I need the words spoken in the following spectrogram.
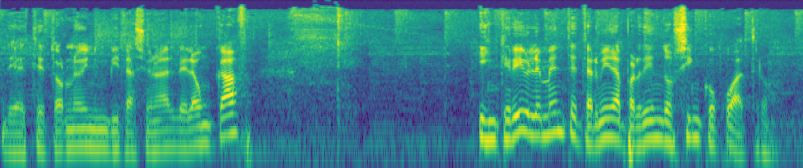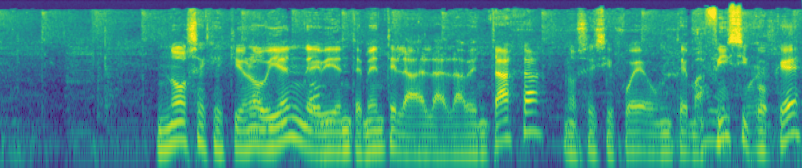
de este torneo invitacional de la UNCAF. Increíblemente termina perdiendo 5-4. No se gestionó bien, evidentemente, la, la- la ventaja. No sé si fue un tema físico o qué.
